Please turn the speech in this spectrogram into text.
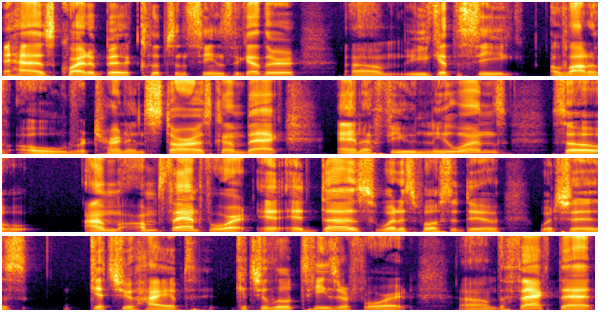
It has quite a bit of clips and scenes together. Um, you get to see a lot of old returning stars come back and a few new ones. So I'm I'm fan for it. It it does what it's supposed to do, which is get you hyped, get you a little teaser for it. Um, the fact that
